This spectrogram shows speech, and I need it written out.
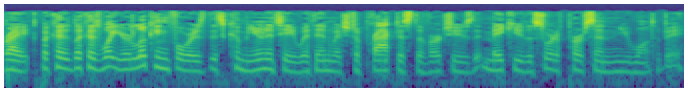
Right, because because what you're looking for is this community within which to practice the virtues that make you the sort of person you want to be.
